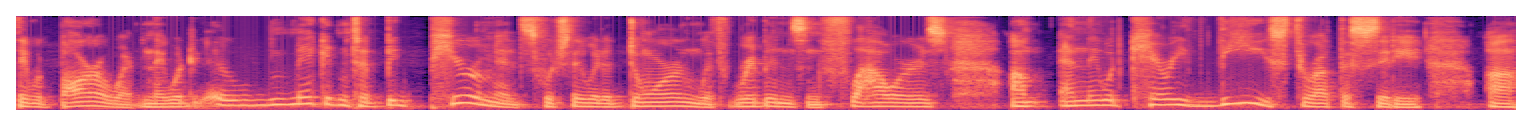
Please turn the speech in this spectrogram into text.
they would borrow it and they would uh, make it into big pyramids, which they would adorn with ribbons and flowers. Um, and they would carry these throughout the city uh,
